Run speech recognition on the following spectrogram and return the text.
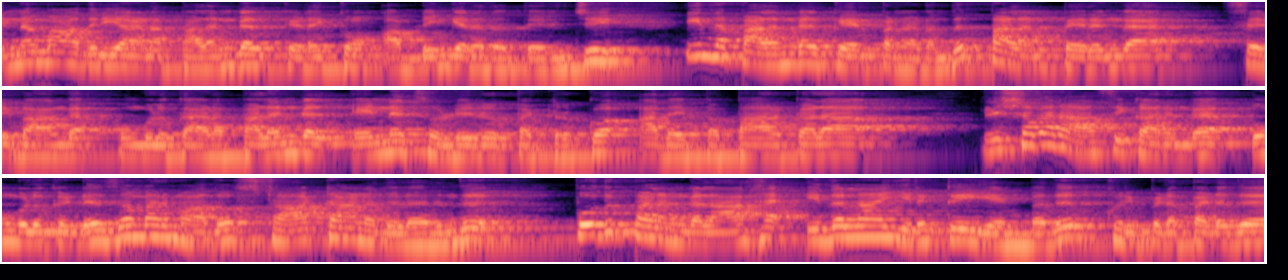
என்ன மாதிரியான பலன்கள் கிடைக்கும் அப்படிங்கிறத தெரிஞ்சு இந்த பலன்களுக்கு ஏற்ப நடந்து பலன் பெறுங்க. சரி வாங்க. உங்களுக்கான பலன்கள் என்ன சொல்லிடப்பட்டிருக்கோ அதை இப்போ பார்க்கலாம். ரிஷப ராசிக்காரங்க உங்களுக்கு டிசம்பர் மாதம் ஸ்டார்ட் ஆனதுலேருந்து பொது பலன்களாக இதெல்லாம் இருக்குது என்பது குறிப்பிடப்படுது.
